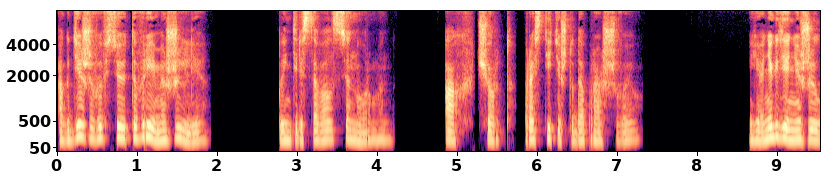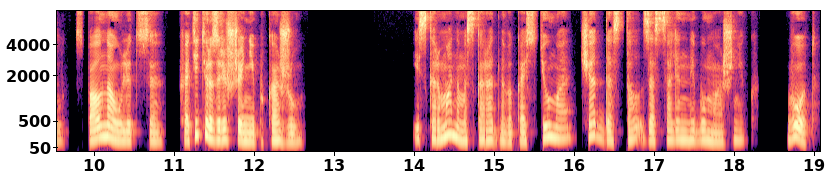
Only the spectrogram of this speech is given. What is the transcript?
«А где же вы все это время жили?» – поинтересовался Норман. «Ах, черт, простите, что допрашиваю». «Я нигде не жил, спал на улице. Хотите разрешение покажу?» Из кармана маскарадного костюма Чад достал засаленный бумажник. «Вот»,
